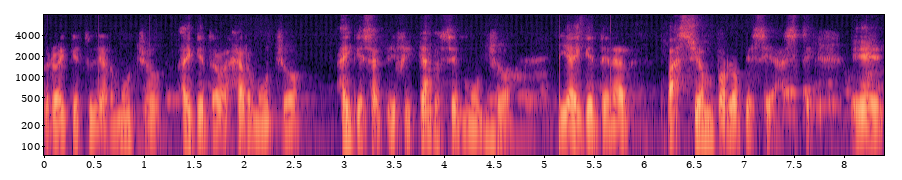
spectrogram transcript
Pero hay que estudiar mucho, hay que trabajar mucho, hay que sacrificarse mucho y hay que tener pasión por lo que se hace. Eh,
